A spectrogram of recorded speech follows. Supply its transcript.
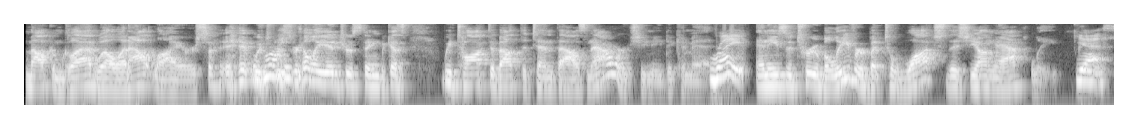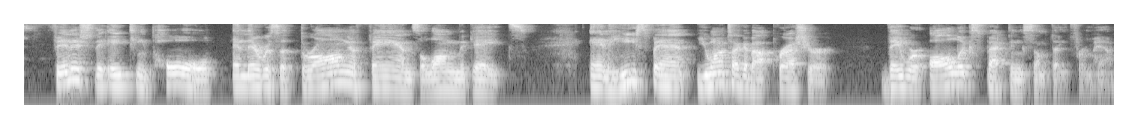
Malcolm Gladwell and Outliers, which right. was really interesting because we talked about the 10,000 hours you need to commit. Right. And he's a true believer, but to watch this young athlete yes finished the 18th hole and there was a throng of fans along the gates and he spent you want to talk about pressure they were all expecting something from him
